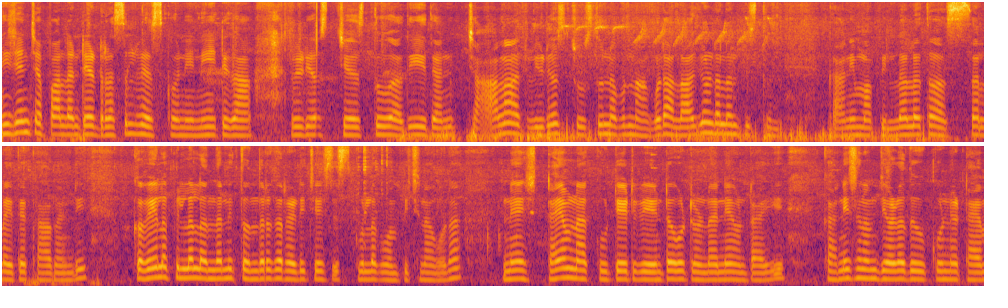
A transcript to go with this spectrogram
నిజం చెప్పాలంటే డ్రెస్సులు వేసుకొని నీట్గా వీడియోస్ చేస్తూ అది ఇది అని చాలా వీడియోస్ చూస్తున్నప్పుడు నాకు కూడా అలాగే ఉండాలనిపిస్తుంది. కానీ మా పిల్లలతో అస్సలు అయితే కాదండి. ఒకవేళ పిల్లలందరినీ తొందరగా రెడీ చేసి స్కూళ్ళకి పంపించినా కూడా నెక్స్ట్ టైం నాకు కుట్టేటివి ఏంటో ఒకటి ఉండనే ఉంటాయి. కనీసం జడ దూకునే టైం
